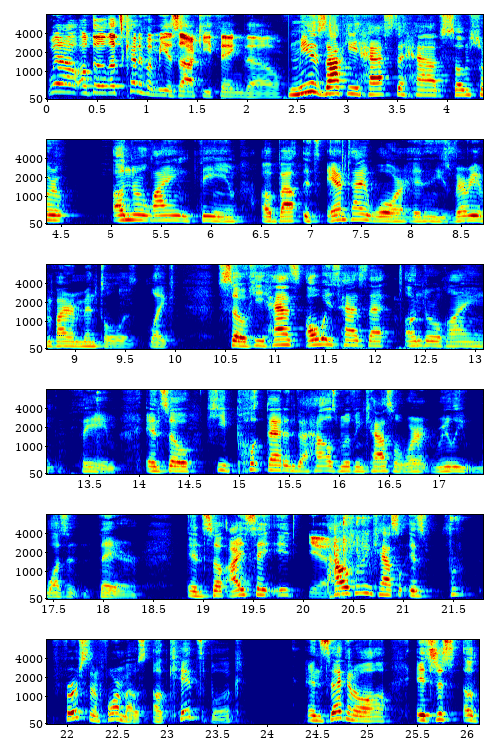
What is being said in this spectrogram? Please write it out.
Well, although that's kind of a Miyazaki thing, though. Miyazaki has to have some sort of underlying theme about it's anti-war and he's very environmental like so he has always has that underlying theme and so he put that into Howl's Moving Castle where it really wasn't there and so I say it Yeah. Howl's Moving Castle is f- first and foremost a kid's book and second of all it's just a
